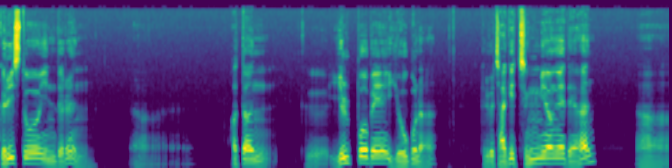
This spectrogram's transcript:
그리스도인들은 어, 어떤 그 율법의 요구나 그리고 자기 증명에 대한 어,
